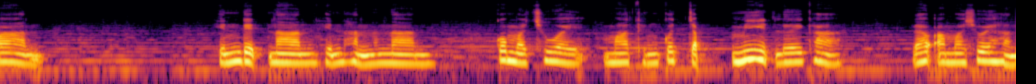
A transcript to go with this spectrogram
บ้าน เห็นเด็ดนาน เห็นหันนาน ก็มาช่วย มาถึงก็จับ มีดเลยค่ะ แล้วเอามาช่วยหัน่น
